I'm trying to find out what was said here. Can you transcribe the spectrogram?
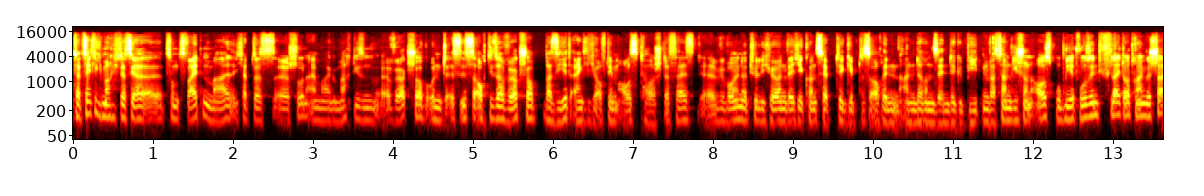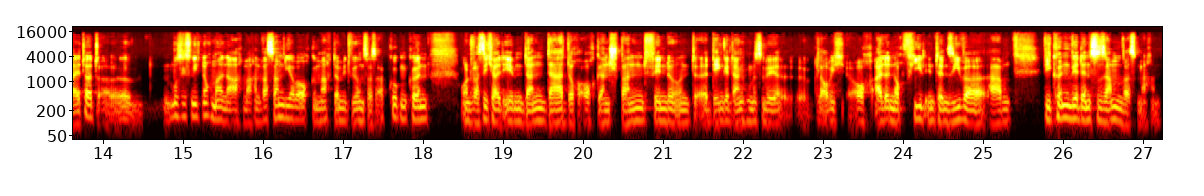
Tatsächlich mache ich das ja äh, zum zweiten Mal. Ich habe das äh, schon einmal gemacht, diesen äh, Workshop. Und es ist auch dieser Workshop basiert eigentlich auf dem Austausch. Das heißt, wir wollen natürlich hören, welche Konzepte gibt es auch in anderen Sendegebieten. Was haben die schon ausprobiert? Wo sind die vielleicht auch dran gescheitert? Muss ich es nicht nochmal nachmachen? Was haben die aber auch gemacht, damit wir uns das abgucken können? Und was ich halt eben dann da doch auch ganz spannend finde und äh, den Gedanken müssen wir, äh, glaube ich, auch alle noch viel intensiver haben. Wie können wir denn zusammen was machen?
